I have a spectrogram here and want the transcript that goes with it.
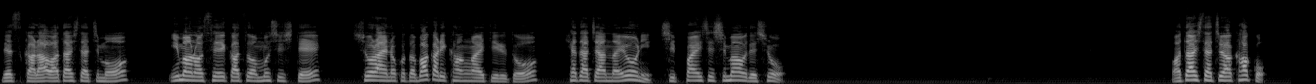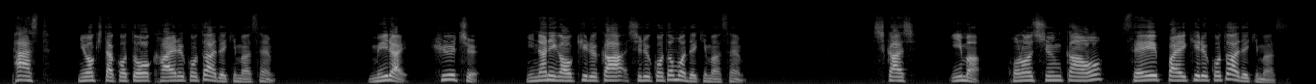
ですから私たちも今の生活を無視して将来のことばかり考えているとキャタちゃんのように失敗してしまうでしょう私たちは過去 past に起きたことを変えることはできません。未来 future に何が起きるか知ることもできません。しかし今この瞬間を精一杯生きることはできます。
